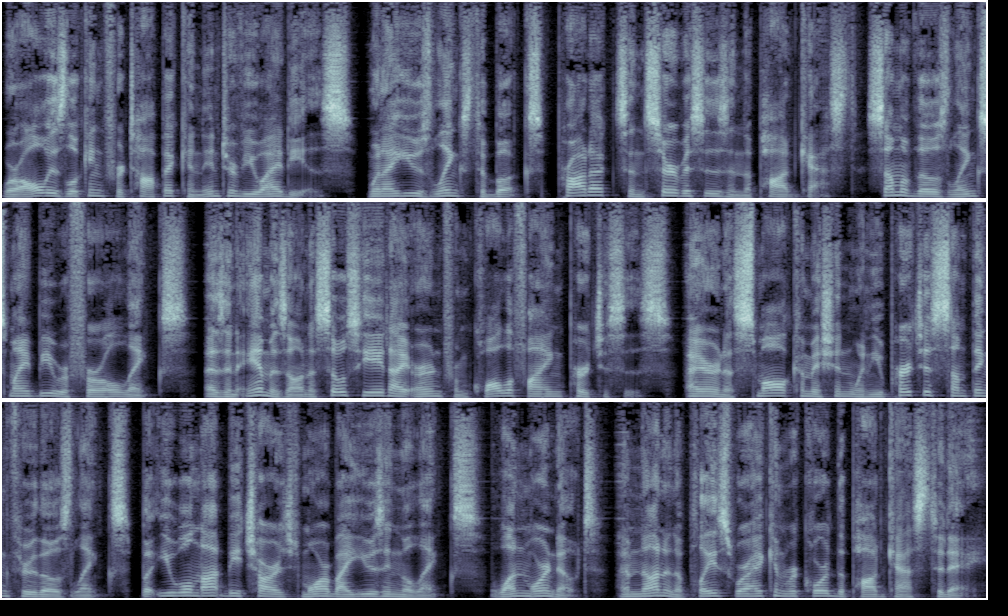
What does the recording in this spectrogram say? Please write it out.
We're always looking for topic and interview ideas. When I use links to books, products, and services in the podcast, some of those links might be referral links. As an Amazon associate, I earn from qualifying purchases. I earn a small commission when you purchase something through those links, but you will not be charged more by using the links. One more note I'm not in a place where I can record the podcast today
